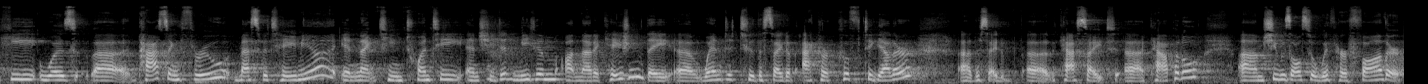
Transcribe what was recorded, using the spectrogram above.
he was uh, passing through Mesopotamia in 1920, and she did meet him on that occasion. They uh, went to the site of Akar together, uh, the site of uh, the Kassite uh, capital. Um, she was also with her father.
